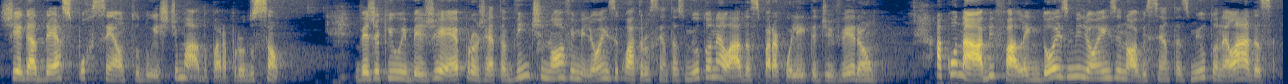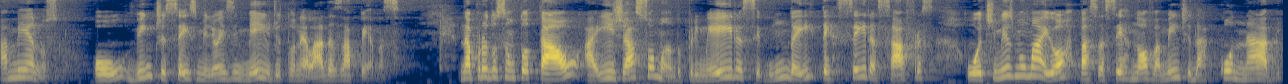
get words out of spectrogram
chega a 10% do estimado para a produção. Veja que o IBGE projeta 29 milhões e 400 mil toneladas para a colheita de verão. A Conab fala em 2 milhões e 900 mil toneladas a menos, ou 26 milhões e meio de toneladas apenas. Na produção total, aí já somando primeira, segunda e terceira safras, o otimismo maior passa a ser novamente da Conab,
